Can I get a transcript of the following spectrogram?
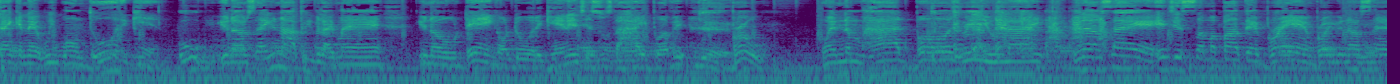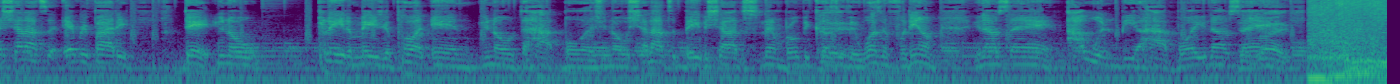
thinking that we won't do it again. Ooh. You know what I'm saying? You know how people like, man, you know, they ain't gonna do it again. It just was the hype of it. Yeah. Bro, when them hot boys reunite, you know what I'm saying? It's just something about that brand, bro. You know what I'm saying? Shout out to everybody that, you know, played a major part in, you know, the Hot Boys. You know, shout out to Baby, shout out to Slim, bro, because if it wasn't for them, you know what I'm saying, I wouldn't be a hot boy, you know what I'm saying? Right.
